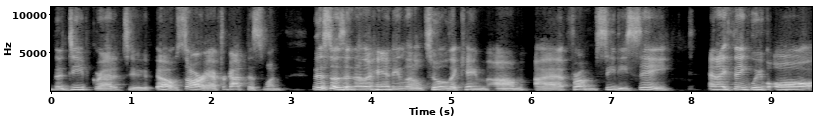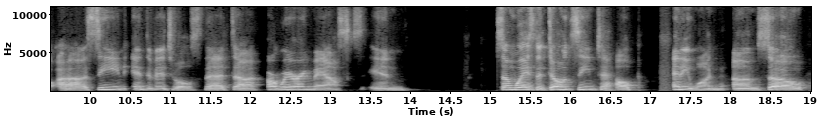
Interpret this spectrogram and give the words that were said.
the deep gratitude. Oh, sorry, I forgot this one. This was another handy little tool that came um, uh, from CDC. And I think we've all uh, seen individuals that uh, are wearing masks in some ways that don't seem to help anyone. Um, so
